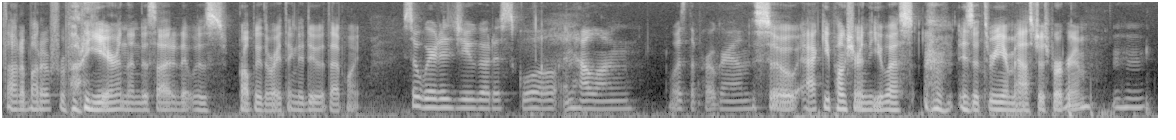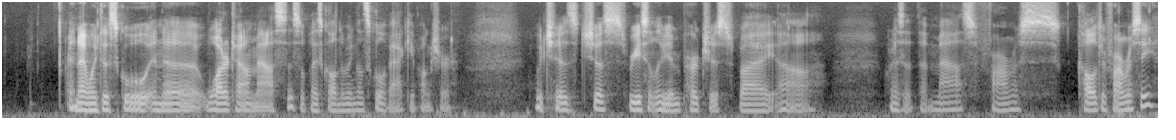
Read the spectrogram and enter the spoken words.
thought about it for about a year, and then decided it was probably the right thing to do at that point. So where did you go to school, and how long was the program? So acupuncture in the U.S. is a three-year master's program, and I went to school in uh, Watertown, Mass. This is a place called New England School of Acupuncture, which has just recently been purchased by uh, what is it, the Mass Pharmacy College of Pharmacy,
